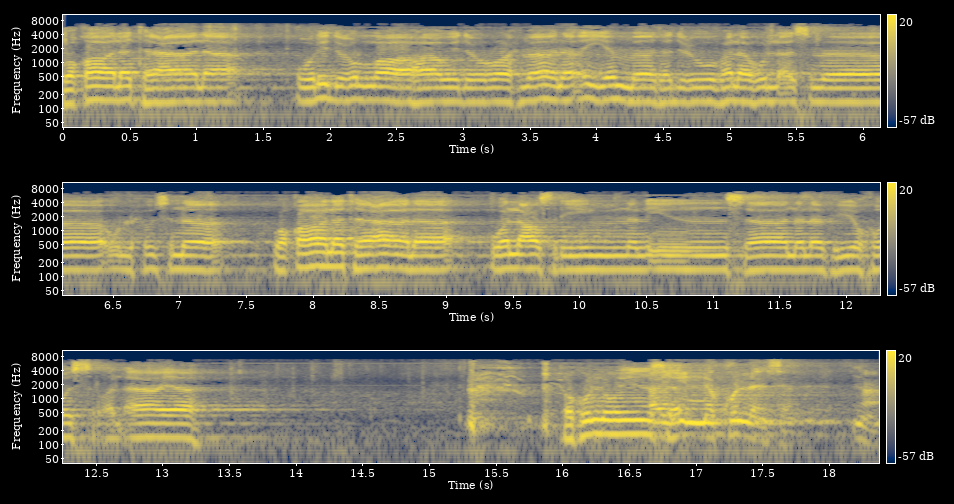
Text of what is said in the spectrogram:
وقال تعالى قل ادعوا الله أو ادعوا الرحمن أيما تدعوا فله الأسماء الحسنى. وقال تعالى والعصر إن الإنسان لفي خسر. الآية فكل إنسان أي إن كل إنسان. نعم.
